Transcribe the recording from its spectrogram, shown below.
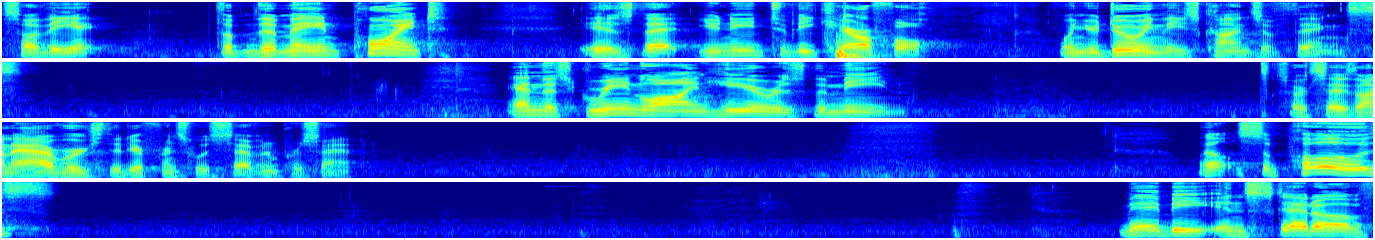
So the, the, the main point is that you need to be careful when you're doing these kinds of things. And this green line here is the mean. So it says on average the difference was 7%. Well, suppose maybe instead of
